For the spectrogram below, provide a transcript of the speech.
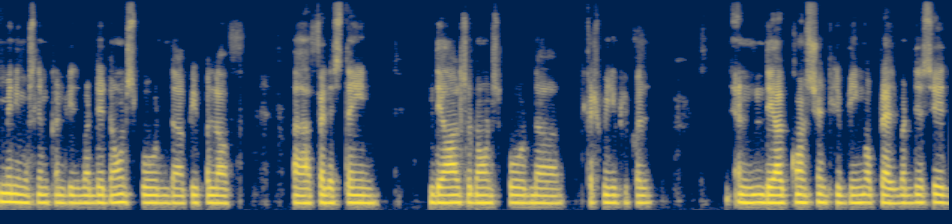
many muslim countries but they don't support the people of uh, palestine they also don't support the Kashmiri people. And they are constantly being oppressed but they say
